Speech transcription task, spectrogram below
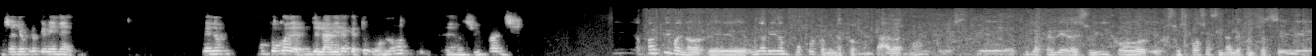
O sea, yo creo que viene, un poco de, de la vida que tuvo, ¿no? En su infancia. Aparte, bueno, eh, una vida un poco también atormentada, ¿no? Este, pues la pérdida de su hijo, eh, su esposo, al final de cuentas, eh,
